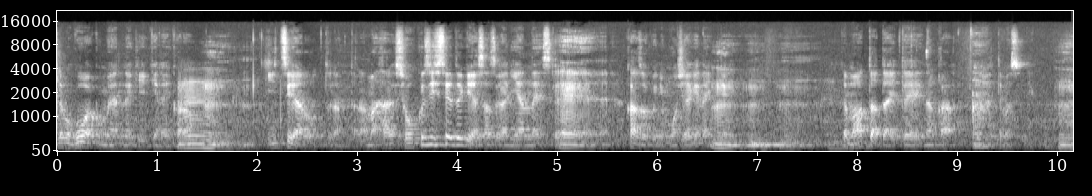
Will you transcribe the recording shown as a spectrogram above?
でも語学もやんなきゃいけないから、うん。いつやろうってなったら、まあ、食事してる時はさすがにやんないですけど、え家族に申し訳ないんで、うんうんでもあとは大体なんか やってますね。うん。うん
